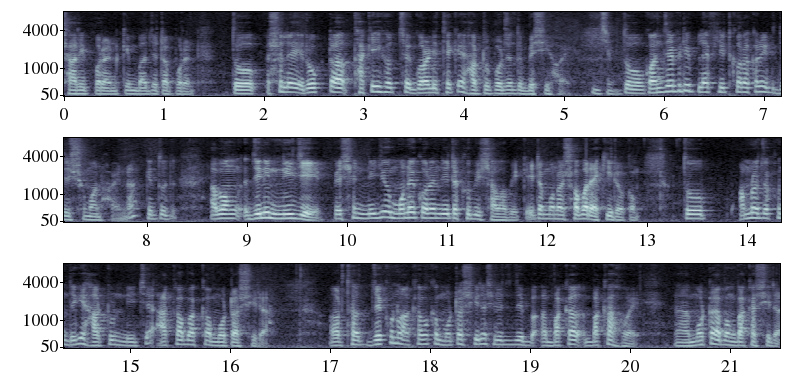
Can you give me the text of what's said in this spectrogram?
শাড়ি পরেন কিংবা যেটা পরেন। তো আসলে রোগটা থাকেই হচ্ছে গোড়ালি থেকে হাঁটু পর্যন্ত বেশি হয়। তো কনজারভেটিভ লাইফ লিড করার কারণে এটি দৃশ্যমান হয় না। কিন্তু এবং যিনি নিজে পেশেন্ট নিজেও মনে করেন যে এটা খুবই স্বাভাবিক। এটা মনে হয় সবার একই রকম। তো আমরা যখন দেখি হাঁটুর নিচে আঁকা বাঁকা মোটা শিরা অর্থাৎ যে কোনো আঁকা বাঁকা মোটা শিরা সেটা যদি বাঁকা বাঁকা হয় মোটা এবং বাঁকা শিরা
